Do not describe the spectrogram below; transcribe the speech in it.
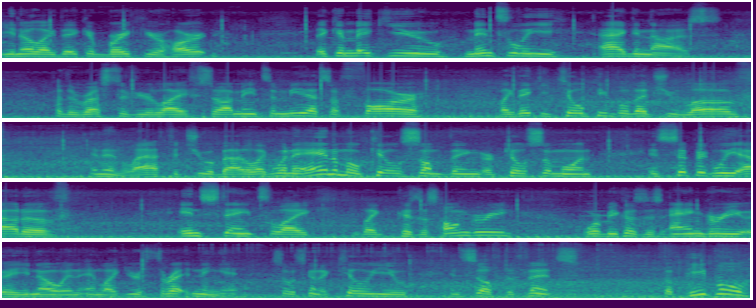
You know, like they could break your heart. They can make you mentally agonized for the rest of your life. So I mean, to me, that's a far like they could kill people that you love and then laugh at you about it. Like when an animal kills something or kills someone, it's typically out of instinct, like like because it's hungry or because it's angry, uh, you know, and, and like you're threatening it. So it's gonna kill you in self-defense. But people,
